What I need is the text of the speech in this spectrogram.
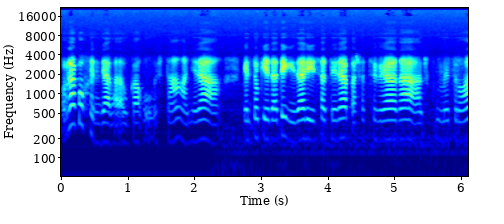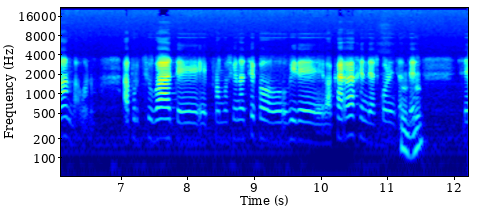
horrelako jendea badaukagu, ez da? Gainera, geltokietatik gidari izatera pasatzea da metroan, ba, bueno, apurtzu bat e, promozionatzeko bide bakarra jende askorentzat, mm Ze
